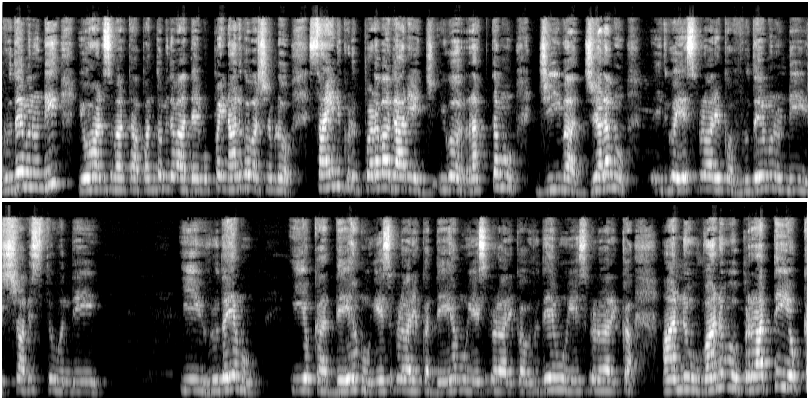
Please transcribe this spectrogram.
హృదయం నుండి యోహాను సువార్త పంతొమ్మిదవ అధ్యాయం ముప్పై నాలుగో వర్షంలో సైనికుడు పొడవగానే ఇగో రక్తము జీవ జలము ఇదిగో ఏసుకుల వారి యొక్క హృదయం నుండి స్రవిస్తూ ఉంది. ఈ హృదయము ఈ యొక్క దేహము ఏసుకుల వారి యొక్క దేహము ఏసుకుల వారి యొక్క హృదయము ఏసుకుల వారి యొక్క అను వణువు ప్రతి ఒక్క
